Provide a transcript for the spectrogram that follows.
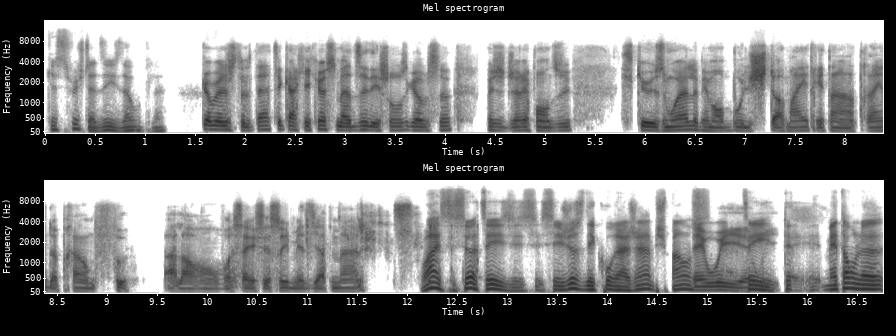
Qu'est-ce que tu veux que je te dise d'autre, là? Comme je dis tout le temps, quand quelqu'un se m'a dit des choses comme ça, moi j'ai déjà répondu Excuse-moi, mais mon bullshitomètre est en train de prendre feu. Alors on va cesser ça immédiatement. Ouais, c'est ça, c'est- juste décourageant. Puis je pense, Ben oui, oui. t- mettons, là,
